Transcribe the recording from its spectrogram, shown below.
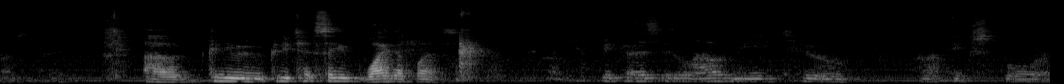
concentration Uh, can you, can you t- say why that was? because it allowed me to uh, explore,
